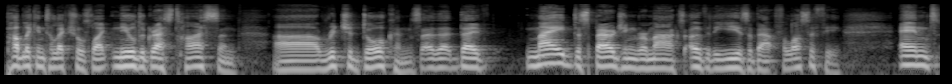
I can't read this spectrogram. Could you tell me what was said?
public intellectuals like Neil deGrasse Tyson, uh, Richard Dawkins, uh, they've made disparaging remarks over the years about philosophy. And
